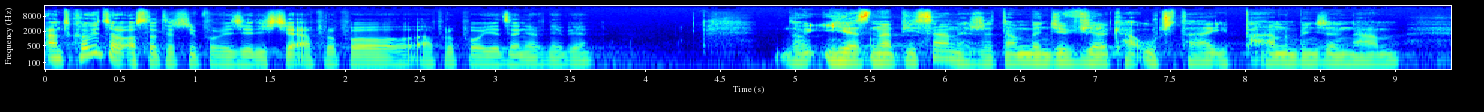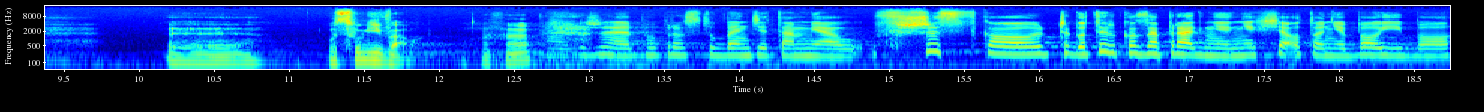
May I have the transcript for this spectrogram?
Antkowi, co ostatecznie powiedzieliście a propos, a propos jedzenia w niebie? No i jest napisane, że tam będzie wielka uczta i Pan będzie nam usługiwał. Aha. Tak, że po prostu będzie tam miał wszystko, czego tylko zapragnie. Niech się o to nie boi, bo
